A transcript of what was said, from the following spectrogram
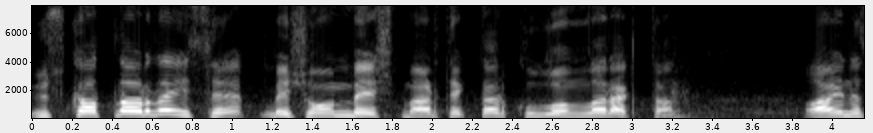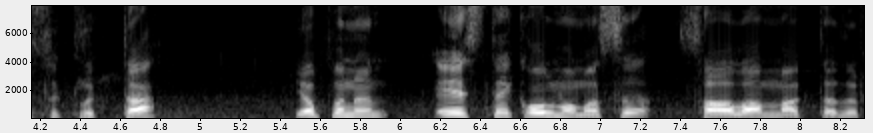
Üst katlarda ise 5-15 mertekler kullanılaraktan aynı sıklıkta yapının esnek olmaması sağlanmaktadır.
